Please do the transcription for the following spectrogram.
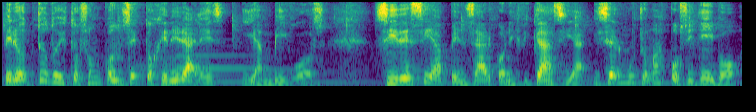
Pero todo esto son conceptos generales y ambiguos. Si desea pensar con eficacia y ser mucho más positivo,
